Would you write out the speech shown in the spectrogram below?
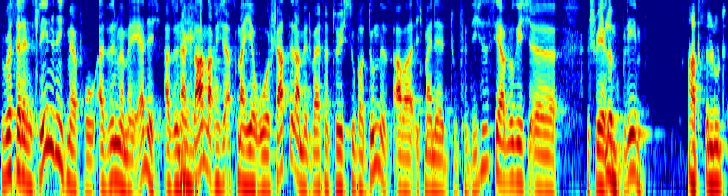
Du wirst ja deines Lebens nicht mehr froh. Also sind wir mal ehrlich. Also na klar mache ich erstmal hier rohe Scherze damit, weil es natürlich super dumm ist. Aber ich meine, du, für dich ist es ja wirklich äh, ein schweres Schlimm. Problem. Absolut.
